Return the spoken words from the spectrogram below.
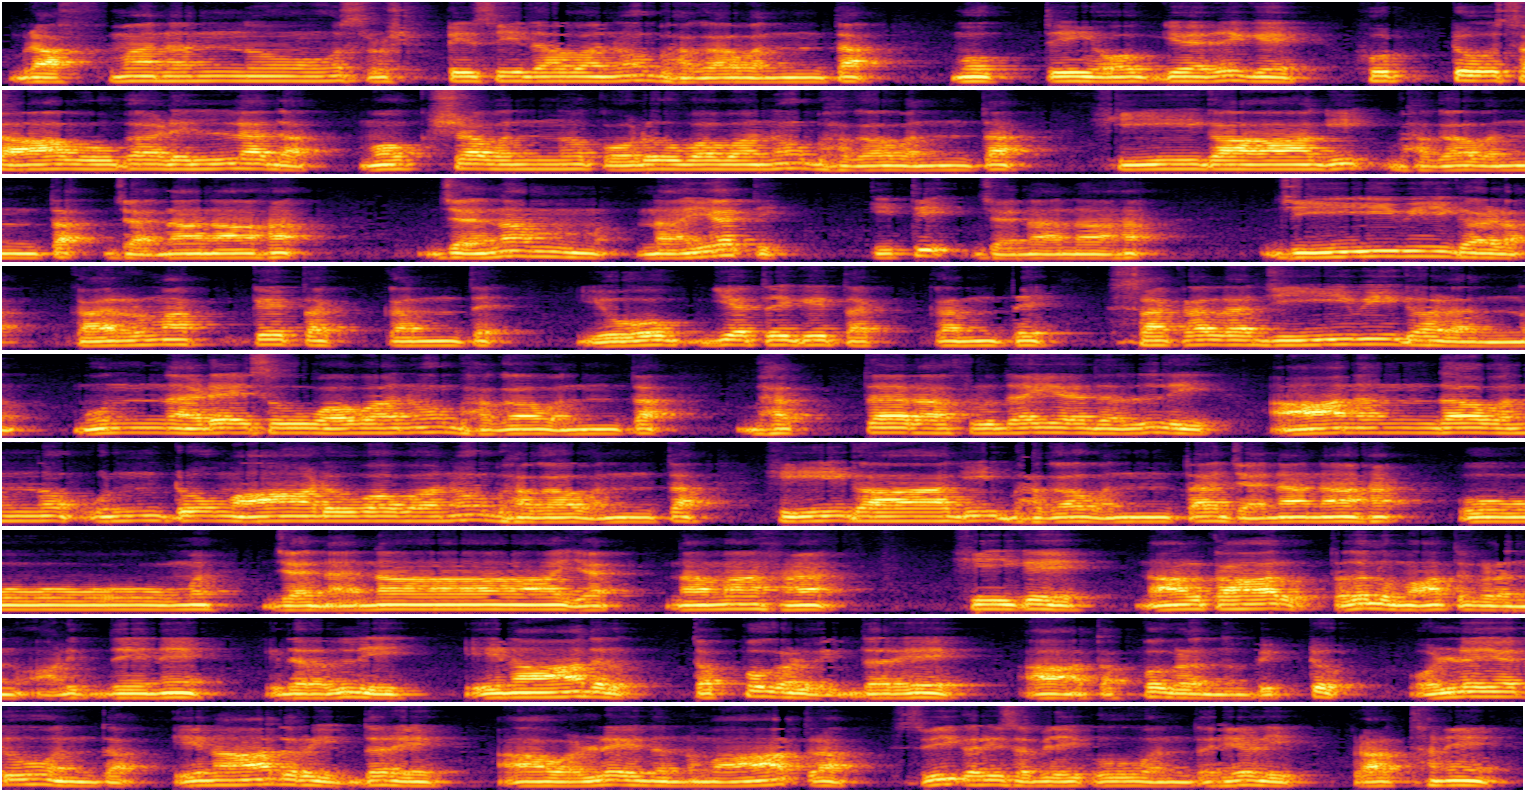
ಬ್ರಹ್ಮನನ್ನು ಸೃಷ್ಟಿಸಿದವನು ಭಗವಂತ. ಮುಕ್ತಿಯೋಗ್ಯರಿಗೆ ಹುಟ್ಟು ಸಾವುಗಳಿಲ್ಲದ ಮೋಕ್ಷವನ್ನು ಕೊಡುವವನು ಭಗವಂತ. ಹೀಗಾಗಿ ಭಗವಂತ ಜನನಃ ಜನಂ ನಯತಿ ಇತಿ ಜನನಃ ಜೀವಿಗಳ ಕರ್ಮಕ್ಕೆ ತಕ್ಕಂತೆ, ಯೋಗ್ಯತೆಗೆ ತಕ್ಕಂತೆ ಸಕಲ ಜೀವಿಗಳನ್ನು ಮುನ್ನಡೆಸುವವನು ಭಗವಂತ. ಭಕ್ತರ ಹೃದಯದಲ್ಲಿ ಆನಂದವನ್ನು ಉಂಟು ಮಾಡುವವನು ಭಗವಂತ. ಹೀಗಾಗಿ ಭಗವಂತ ಜನನಃ. ಓಂ ಜನನಾಯ ನಮಃ. ಹೀಗೆ ನಾಲ್ಕಾರು ತದಲು ಮಾತುಗಳನ್ನು ಆಡಿದ್ದೇನೆ. ಇದರಲ್ಲಿ ಏನಾದರೂ ತಪ್ಪುಗಳು ಇದ್ದರೆ ಆ ತಪ್ಪುಗಳನ್ನು ಬಿಟ್ಟು ಒಳ್ಳೆಯದು ಅಂತ ಏನಾದರೂ ಇದ್ದರೆ ಆ ಒಳ್ಳೆಯದನ್ನು ಮಾತ್ರ ಸ್ವೀಕರಿಸಬೇಕು ಅಂತ ಹೇಳಿ ಪ್ರಾರ್ಥನೆ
